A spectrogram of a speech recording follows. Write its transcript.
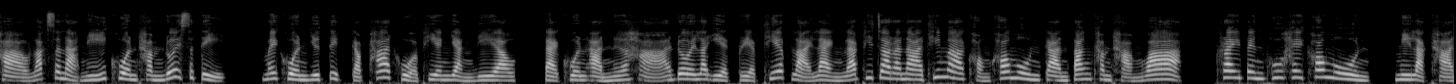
ข่าวลักษณะนี้ควรทำด้วยสติ ไม่ควรยึดติดกับพาดหัวเพียงอย่างเดียว แต่ควรอ่านเนื้อหาโดยละเอียดเปรียบเทียบหลายแหล่งและพิจารณาที่มาของข้อมูลการตั้งคำถามว่า ใครเป็นผู้ให้ข้อมูล มีหลักฐาน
